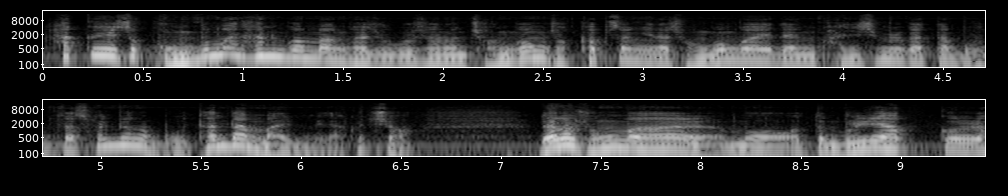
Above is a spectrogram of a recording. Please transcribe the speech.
학교에서 공부만 하는 것만 가지고서는 전공 적합성이나 전공과에 대한 관심을 갖다 모두 다 설명을 못 한단 말입니다. 그렇죠? 내가 정말 뭐 어떤 물리학을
